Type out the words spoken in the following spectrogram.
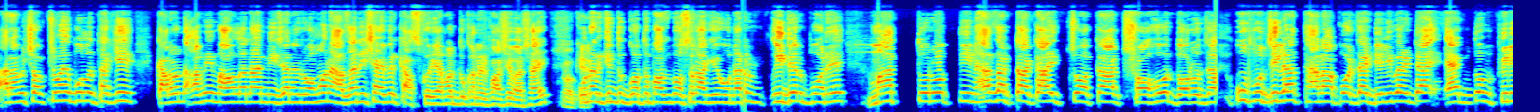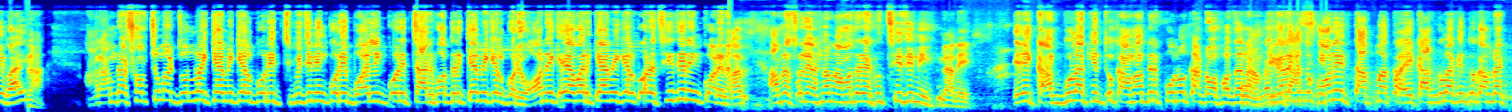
আর আমি সবসময় বলে থাকি কারণ আমি মাওলানা মিজানুর রহমান আজারি সাহেবের কাজ করি আমার দোকানের পাশে বাসায়। ওনার কিন্তু গত পাঁচ বছর আগে ওনার ঈদের পরে মাত্র তিন হাজার টাকায় চকাট সহ দরজা উপজেলা থানা পর্যায়ে ডেলিভারিটা একদম ফ্রি ভাই। না। আর আমরা সবসময়ের জন্যই কেমিক্যাল করি সিজনিং করি বয়লিং করি চার পদের কেমিক্যাল করি। অনেকে আবার কেমিক্যাল করে সিজনিং করে না। আমরা চলে আসলাম আমাদের এখন সিজনিং প্ল্যানে এই কাঠগুলা কিন্তু আমাদের কোনো কাঠ অফ আছে না। আমরা কিন্তু কিন্তু অনেক তাপমাত্রা এই কাঠগুলা কিন্তু আমরা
